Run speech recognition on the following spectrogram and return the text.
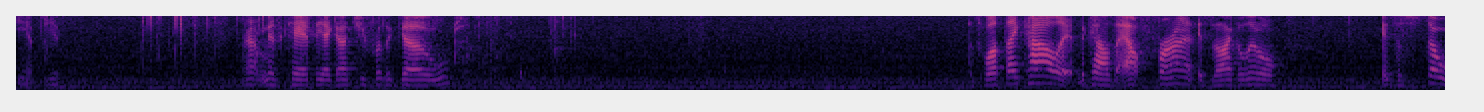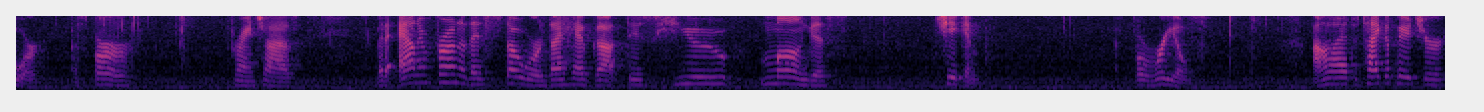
Yep, yep. Right, Miss Kathy, I got you for the gold. That's what they call it because out front it's like a little, it's a store, a Spur franchise. But out in front of this store, they have got this humongous chicken for reals. I'll have to take a picture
